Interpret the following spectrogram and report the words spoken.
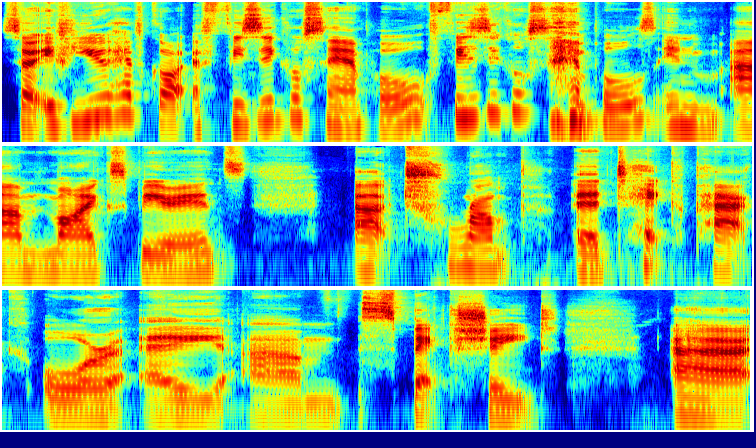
So if you have got a physical sample, physical samples, in um, my experience, uh, trump a tech pack or a um, spec sheet uh,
